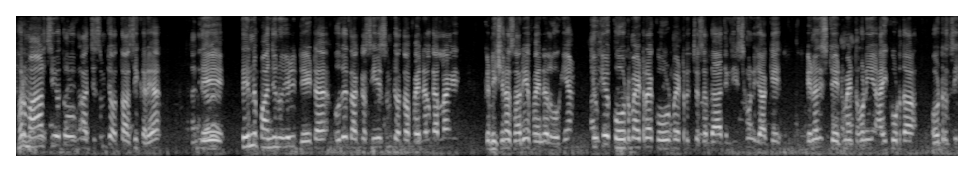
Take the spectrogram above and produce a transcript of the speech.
ਫਰਮਾਨ ਸੀ ਉਹ ਤੋਂ ਅੱਜ ਸਮਝੌਤਾ ਅਸੀਂ ਕਰਿਆ ਤੇ 3-5 ਨੂੰ ਜਿਹੜੀ ਡੇਟ ਹੈ ਉਹਦੇ ਤੱਕ ਅਸੀਂ ਇਹ ਸਮਝੌਤਾ ਫਾਈਨਲ ਕਰ ਲਾਂਗੇ। ਕੰਡੀਸ਼ਨਾਂ ਸਾਰੀਆਂ ਫਾਈਨਲ ਹੋ ਗਈਆਂ ਕਿਉਂਕਿ ਇਹ ਕੋਰਟ ਮੈਟਰ ਹੈ ਕੋਰਟ ਮੈਟਰ 'ਚ ਸਰਦਾਰ ਜਗਜੀਤ ਸਿੰਘ ਨੂੰ ਜਾ ਕੇ ਇਹਨਾਂ ਦੀ ਸਟੇਟਮੈਂਟ ਹੋਣੀ ਹੈ ਹਾਈ ਕੋਰਟ ਦਾ ਆਰਡਰ ਸੀ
